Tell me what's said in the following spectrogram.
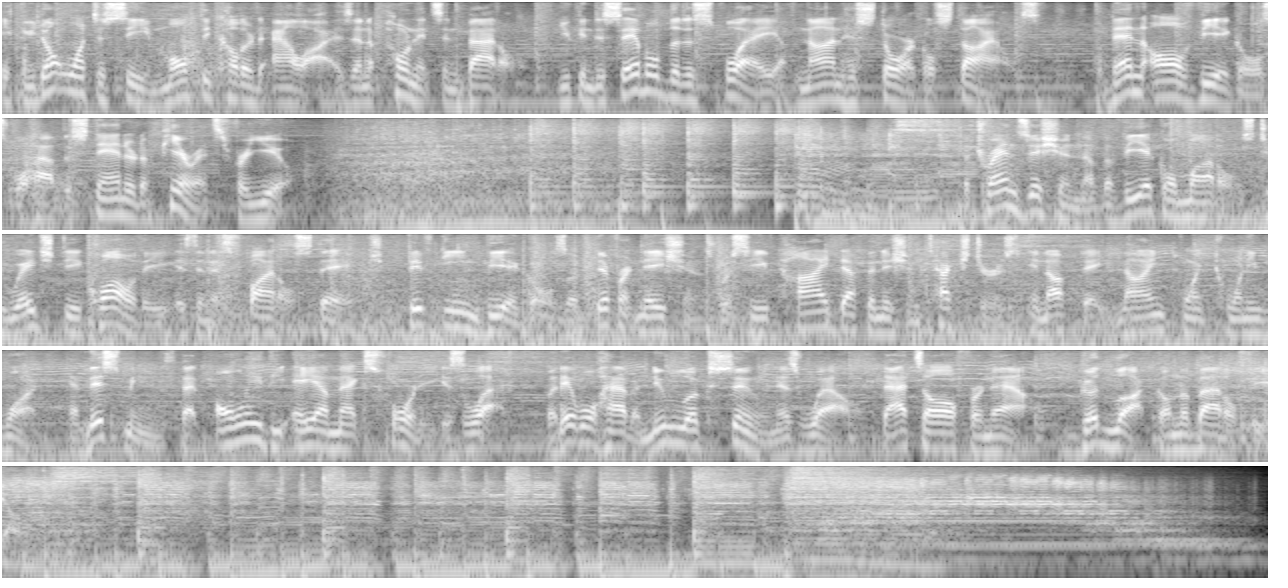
If you don't want to see multicolored allies and opponents in battle, you can disable the display of non-historical styles. Then all vehicles will have the standard appearance for you. Transition of the vehicle models to HD quality is in its final stage. 15 vehicles of different nations received high-definition textures in Update 9.21, and this means that only the AMX-40 is left, but it will have a new look soon as well. That's all for now. Good luck on the battlefield.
